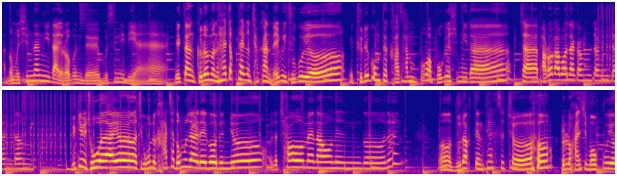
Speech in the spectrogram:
아, 너무 신납니다 여러분들. 무슨 일이야. 일단 그러면 해적팩은 잠깐 내비두고요. 드래곤팩 가서 한번 뽑아보겠습니다. 자 바로 가보자. 강강강강 느낌이 좋아요. 지금 오늘 가차 너무 잘 되거든요. 일단 처음에 나오는 거는 어 누락된 텍스처. 별로 관심 없고요.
